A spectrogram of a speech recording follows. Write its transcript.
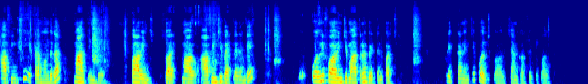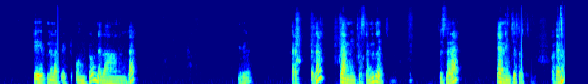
హాఫ్ ఇంచి ఇక్కడ ముందుగా మార్కింగ్ చేయాలి. పావు ఇంచి సారీ మా హాఫ్ ఇంచి పెట్టలేదండి. ఓన్లీ పావు ఇంచి మాత్రమే పెట్టాను ఖర్చు. ఇప్పుడు ఇక్కడ నుంచి కొలుచుకోవాలి. చంక పెట్టుకోవాలి టేప్ని ఇలా పెట్టుకుంటూ నిదానంగా ఇది కరెక్ట్గా టెన్ ఇంచెస్ అనేది వచ్చింది. చూసారా? టెన్ ఇంచెస్ వచ్చింది. ఓకేనా?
